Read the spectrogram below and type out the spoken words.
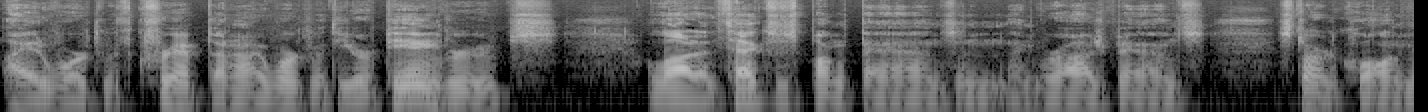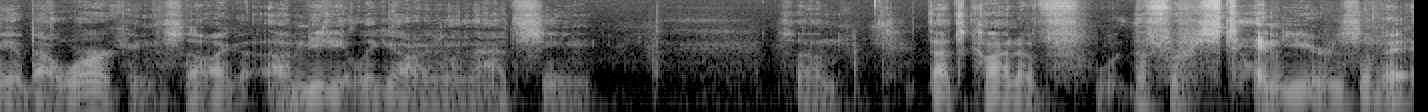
I had worked with Crypt and I worked with European groups. A lot of the Texas punk bands and, and garage bands started calling me about working. So I immediately got in on that scene. So that's kind of the first 10 years of it.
